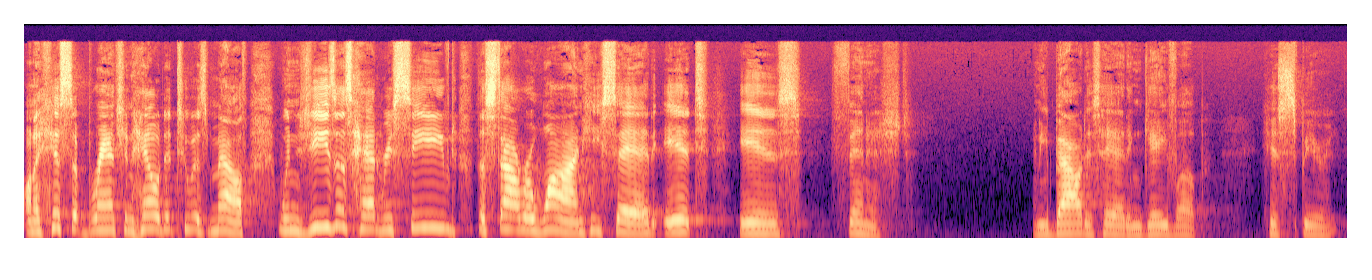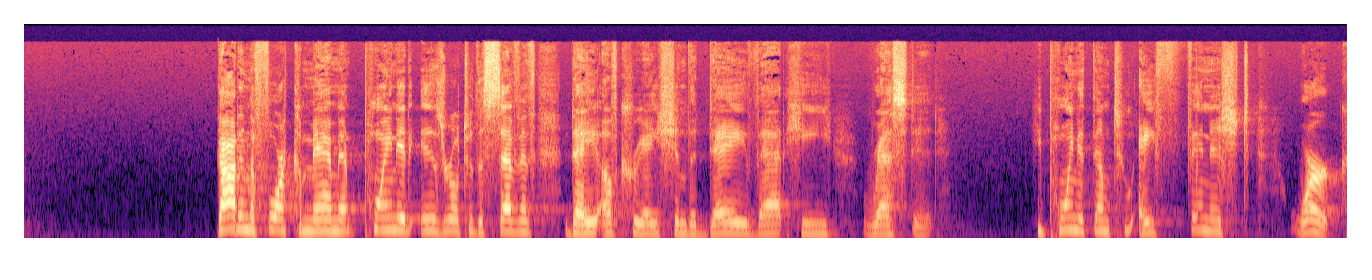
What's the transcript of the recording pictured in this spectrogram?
on a hyssop branch and held it to his mouth. When Jesus had received the sour wine, he said, It is finished. And he bowed his head and gave up his spirit. God, in the fourth commandment, pointed Israel to the seventh day of creation, the day that he rested. He pointed them to a finished work.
